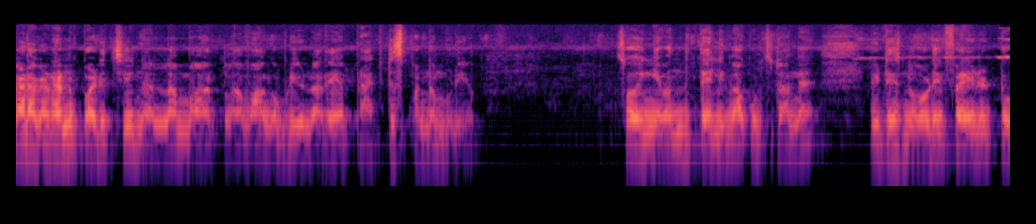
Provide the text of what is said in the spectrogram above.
கடகடன்னு படித்து நல்லா மார்க்லாம் வாங்க முடியும். நிறைய ப்ராக்டிஸ் பண்ண முடியும். ஸோ இங்கே வந்து தெளிவாக கொடுத்துட்டாங்க. It is notified to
